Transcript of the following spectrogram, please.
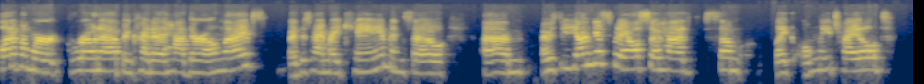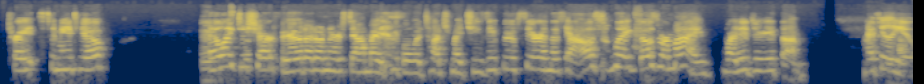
a lot of them were grown up and kind of had their own lives by the time I came. And so um, I was the youngest, but I also had some like only child traits to me too. And I like to share food. I don't understand why people would touch my cheesy poofs here in this house. I'm like, those were mine. Why did you eat them? I feel you.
